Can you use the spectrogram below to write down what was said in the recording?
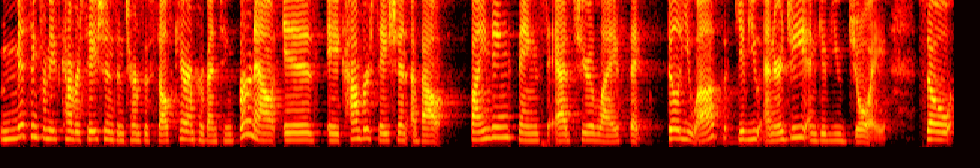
missing from these conversations in terms of self care and preventing burnout is a conversation about finding things to add to your life that fill you up, give you energy, and give you joy. So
